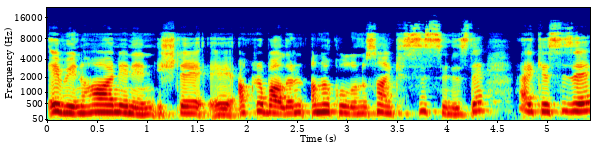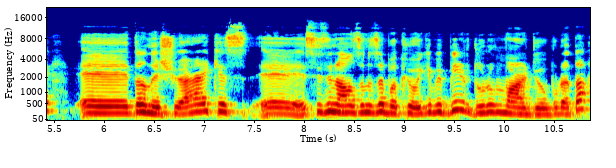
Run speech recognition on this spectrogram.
evin, hanenin, işte e, akrabaların ana kolunu sanki sizsiniz de herkes size e, danışıyor. Herkes e, sizin ağzınıza bakıyor gibi bir durum var diyor burada.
